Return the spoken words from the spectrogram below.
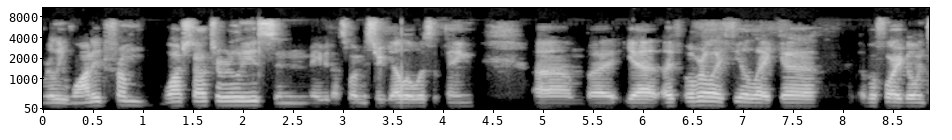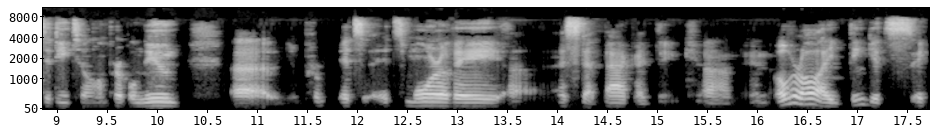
really wanted from Washed Out to release, and maybe that's why Mr. Yellow was the thing. Um, but yeah, overall, I feel like uh, before I go into detail on Purple Noon, uh, it's it's more of a uh, a step back, I think. Um, and overall, I think it's it,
